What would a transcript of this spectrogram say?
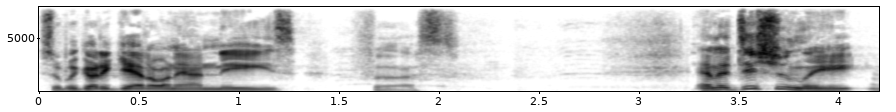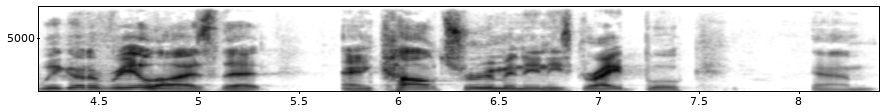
So we've got to get on our knees first. And additionally, we've got to realize that, and Carl Trueman in his great book, um,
